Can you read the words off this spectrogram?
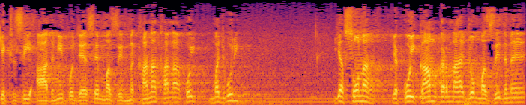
کہ کسی آدمی کو جیسے مسجد میں کھانا کھانا کوئی مجبوری یا سونا ہے یا کوئی کام کرنا ہے جو مسجد میں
